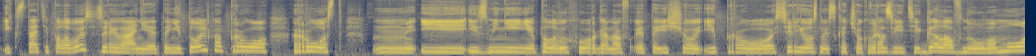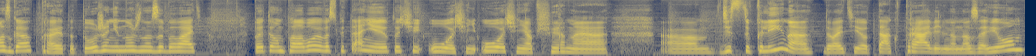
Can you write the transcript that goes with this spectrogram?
И, кстати, половое созревание это не только про рост и изменение половых органов, это еще и про серьезный скачок в развитии головного мозга, про это тоже не нужно забывать. Поэтому половое воспитание это очень, очень, очень обширная э, дисциплина, давайте ее так правильно назовем,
